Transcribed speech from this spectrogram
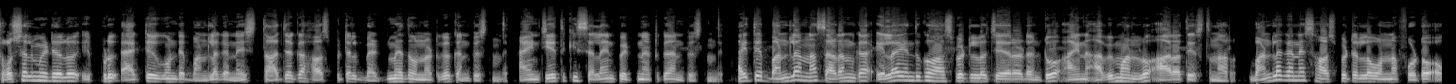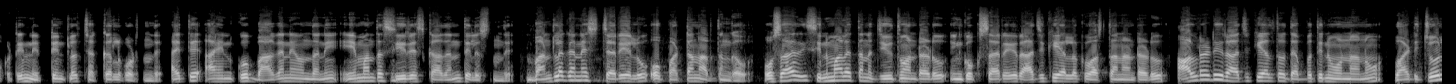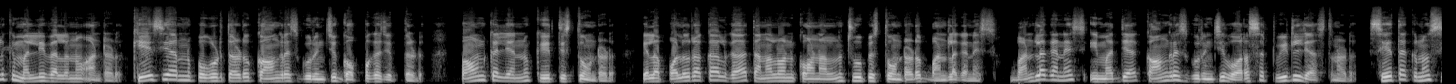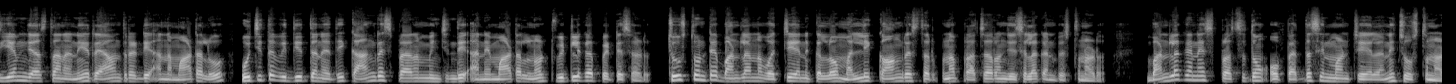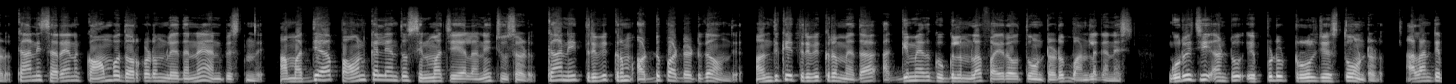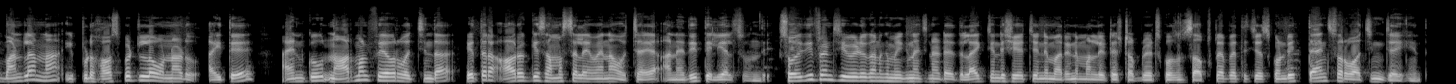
Social మీడియాలో ఎప్పుడు యాక్టివ్గా ఉండే బండ్ల గణేష్ తాజాగా హాస్పిటల్ బెడ్ మీద ఉన్నట్టుగా కనిపిస్తుంది. ఆయన చేతికి సెలైన్ పెట్టినట్టుగా అనిపిస్తుంది. అయితే బండ్లన్న సడన్గా ఎలా ఎందుకు హాస్పిటల్లో చేరాడంటూ ఆయన అభిమానులు ఆరా తీస్తున్నారు. బండ్ల గణేష్ హాస్పిటల్లో ఉన్న ఫోటో ఒకటి నెట్టింట్లో చక్కర్లు కొడుతుంది. అయితే ఆయనకు బాగానే ఉందని ఏమంత సీరియస్ కాదని తెలుస్తుంది. బండ్ల గణేష్ చర్యలు ఓ పట్టని అర్థం కావు. ఓసారి సినిమాలే తన జీవితం అంటాడు ఇంకొకసారి రాజకీయాల్లోకి వస్తానంటాడు. ఆల్రెడీ రాజకీయాలతో దెబ్బతిని ఉన్నాను వాటి జోలికి మళ్ళీ వెళ్ళను అంటాడు. కేసీఆర్ను పొగుడతాడు కాంగ్రెస్ గురించి గొప్పగా చెప్తాడు. పవన్ కళ్యాణ్ను కీర్తిస్తూ ఉంటాడు. ఇలా పలు రకాలుగా తనలోని కోణాలను చూపిస్తూ ఉంటాడు బండ్ల గణేష్. బండ్ల గణేష్ ఈ మధ్య కాంగ్రెస్ గురించి వరుస ట్వీట్లు చేస్తున్నాడు. సీతకును సీఎం చేస్తానని రేవంత్ రెడ్డి అన్న మాటలు ఉచిత విద్యుత్ అనేది కాంగ్రెస్ ప్రారంభించింది అనే మాటలను ట్వీట్లుగా పెట్టేశాడు. చూస్తుంటే బండ్లన్న వచ్చే ఎన్నికల్లో మళ్ళీ కాంగ్రెస్ తరపున ప్రచారం చేసేలా కనిపిస్తున్నాడు. బండ్ల గణేష్ ప్రస్తుతం ఓ పెద్ద సినిమాను చేయాలని చూస్తున్నాడు. కానీ సరైన కాంబో దొరకడం లేదని అనిపిస్తుంది. ఆ మధ్య పవన్ కళ్యాణ్తో సినిమా చేయాలని చూశాడు. కానీ త్రివిక్రమ్ అడ్డుపడ్డట్టుగా ఉంది. అందుకే త్రివిక్రమ్ మీద అగ్గి మీద గుగ్గులంలా ఫైర్ అవుతూ ఉంటాడు బండ్ల గణేష్. గురూజీ అంటూ ఎప్పుడు ట్రోల్ చేస్తూ ఉంటాడు. అలాంటి బండ్లన్న ఇప్పుడు హాస్పిటల్లో ఉన్నాడు. అయితే ఆయనకు నార్మల్ ఫీవర్ వచ్చిందా ఇతర ఆరోగ్య సమస్యలు ఏమైనా వచ్చాయా అనేది తెలియాల్సి ఉంది. సో ఇది ఫ్రెండ్స్ ఈ వీడియో కనుక మీకు నచ్చినట్టయితే లైక్ చేయండి షేర్ చేయండి. మరిన్ని మన లేటెస్ట్ అప్డేట్స్ కోసం సబ్స్క్రైబ్ అయితే చేసుకోండి. Thanks for watching. Jai Hind.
